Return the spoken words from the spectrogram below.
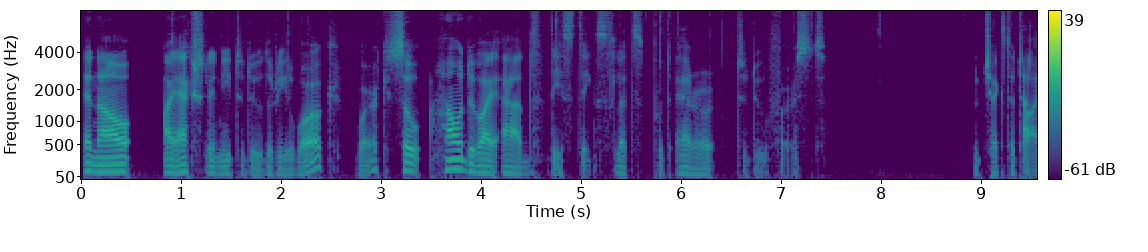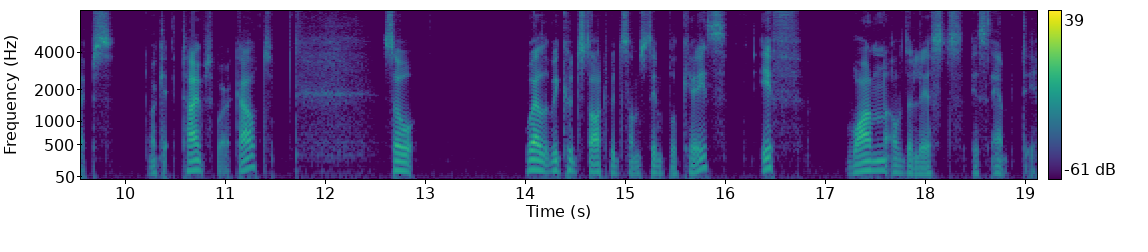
And now I actually need to do the real work work. So how do I add these things? Let's put error to do first to check the types. Okay, types work out. So, well, we could start with some simple case. If one of the lists is empty,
